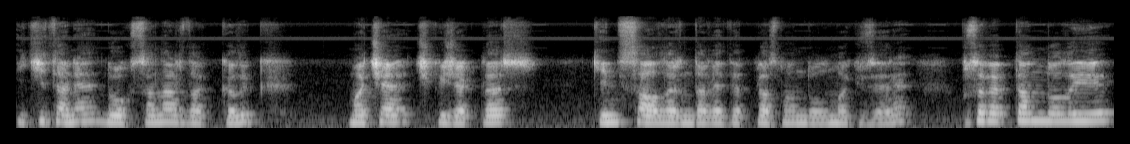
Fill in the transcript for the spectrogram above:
İki tane 90'ar dakikalık maça çıkacaklar. Kendi sahalarında ve deplasmanda olmak üzere. Bu sebepten dolayı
